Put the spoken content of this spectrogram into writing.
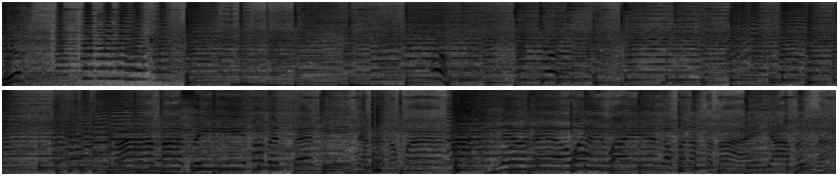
เยอะ นแฟนพี่แต่นั้นออกมาเร็วเร็วไวไวเรามารักกันใหม่อย่าเพิ่งลา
